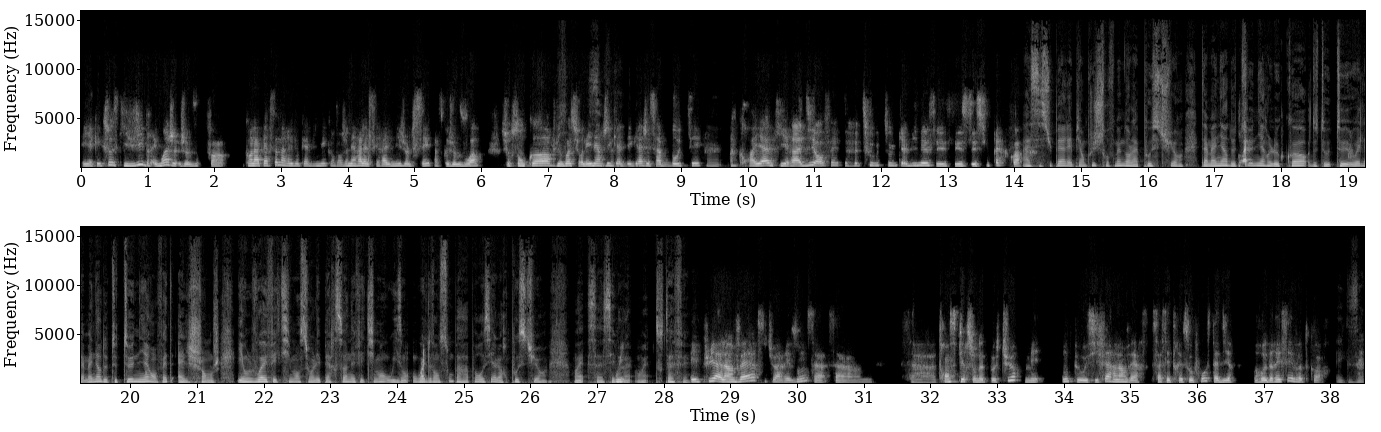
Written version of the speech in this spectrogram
Et il y a quelque chose qui vibre. Et moi, je, je enfin, quand la personne arrive au cabinet, quand en général elle s'est réalignée, je le sais parce que je le vois sur son corps, je le vois sur l'énergie qu'elle dégage et sa beauté incroyable qui irradie en fait tout, tout le cabinet. C'est super quoi. Ah, c'est super. Et puis en plus, je trouve même dans la posture, ta manière de tenir le corps, de te, te ouais, la manière de te tenir en fait, elle change. Et on le voit effectivement sur les personnes, effectivement où ils ont, où elles en sont par rapport aussi à leur posture. Ouais, ça c'est vrai. Ouais, tout à fait. Et puis à l'inverse, tu as raison, ça, ça ça transpire sur notre posture, mais on peut aussi faire l'inverse. Ça, c'est très sophro, c'est-à-dire redresser votre corps.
